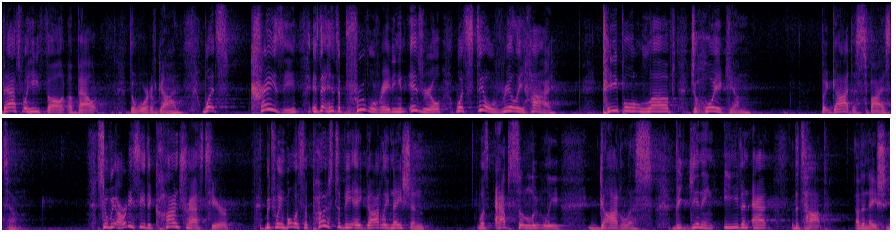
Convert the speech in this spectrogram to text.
That's what he thought about the word of God. What's crazy is that his approval rating in Israel was still really high. People loved Jehoiakim, but God despised him. So we already see the contrast here between what was supposed to be a godly nation was absolutely godless, beginning even at the top of the nation.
